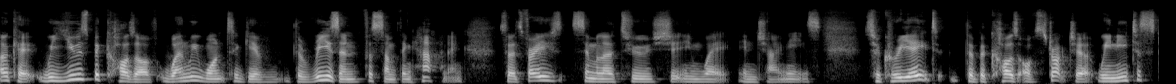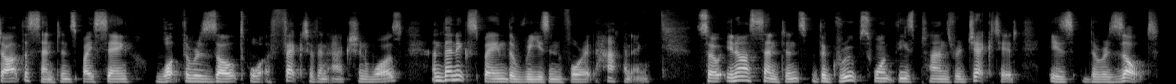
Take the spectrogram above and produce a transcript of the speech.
Okay, we use because of when we want to give the reason for something happening. So it's very similar to shi wei in Chinese. To create the because of structure, we need to start the sentence by saying what the result or effect of an action was, and then explain the reason for it happening. So in our sentence, the groups want these plans rejected is the result.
